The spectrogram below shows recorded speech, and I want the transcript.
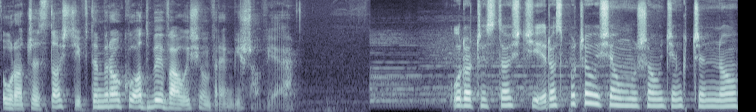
Uroczystości w tym roku odbywały się w Rębiszowie. Uroczystości rozpoczęły się mszą dziękczynną,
